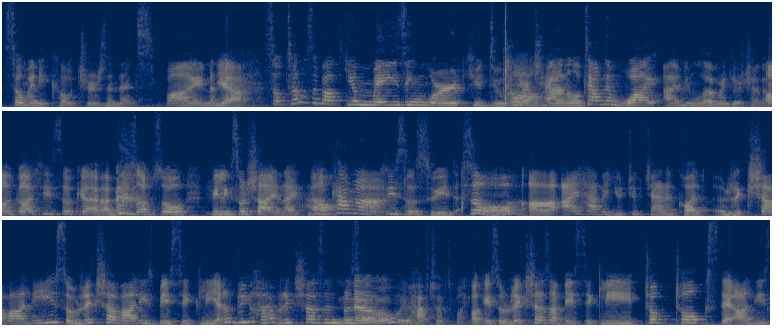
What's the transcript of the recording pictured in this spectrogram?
so many cultures and that's fine. Yeah. So tell us about the amazing work you do on oh. your channel. Tell them why I'm in love with your channel. Oh gosh, she's so cute. I'm, I'm, I'm so feeling so shy right now. Oh, come on. She's so sweet. So, uh, I have a YouTube channel called Rickshawali. So, Rickshawali is basically, I don't do you have rickshaws in Brazil? No, you have to explain. Okay, so rickshaws are basically tuk-tuks. There are these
